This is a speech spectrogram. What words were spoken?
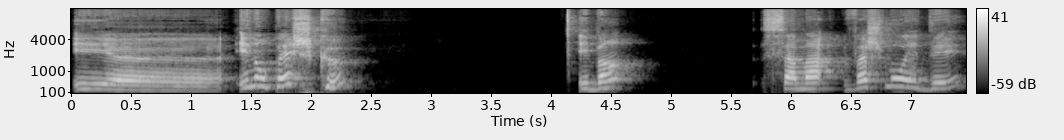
Et, euh, et n'empêche que, eh ben, ça m'a vachement aidé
